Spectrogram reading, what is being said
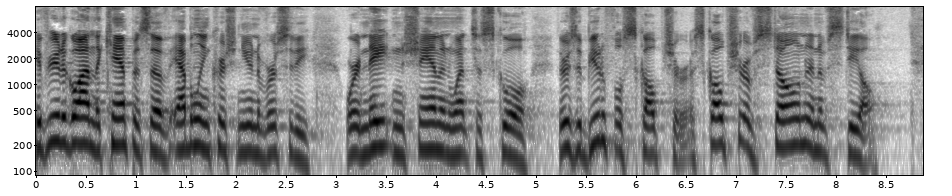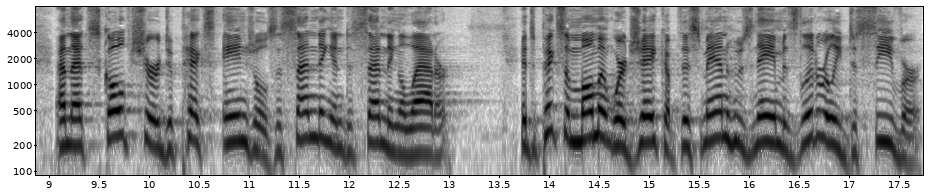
If you're to go on the campus of Abilene Christian University, where Nate and Shannon went to school, there's a beautiful sculpture, a sculpture of stone and of steel. And that sculpture depicts angels ascending and descending a ladder. It depicts a moment where Jacob, this man whose name is literally deceiver,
